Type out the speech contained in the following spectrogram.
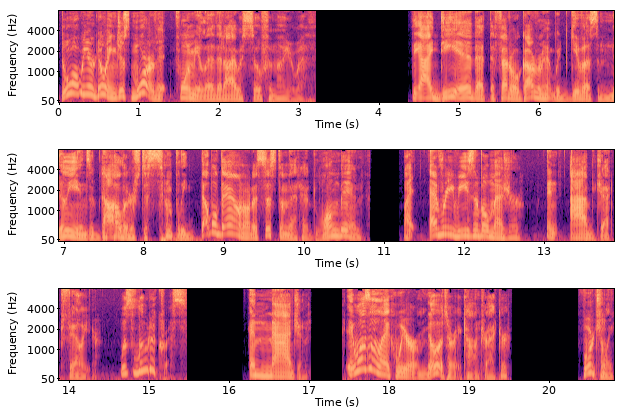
do what we are doing, just more of it formula that I was so familiar with. The idea that the federal government would give us millions of dollars to simply double down on a system that had long been, by every reasonable measure, an abject failure was ludicrous. Imagine. It wasn't like we were a military contractor. Fortunately,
